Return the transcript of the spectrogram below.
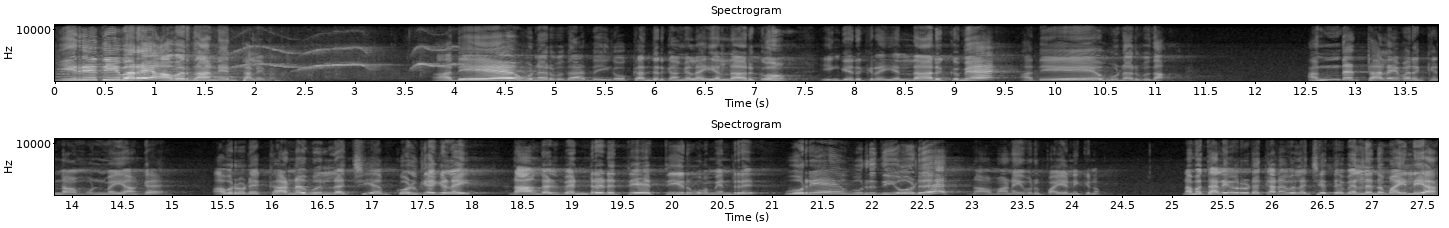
இறுதி வரை அவர்தான் என் தலைவர். அதே உணர்வு தான் இந்த இங்கே உட்காந்துருக்காங்கல்ல எல்லாருக்கும். இங்கே இருக்கிற எல்லாருக்குமே அதே உணர்வு தான். அந்த தலைவருக்கு நாம் உண்மையாக அவருடைய கனவு லட்சியம் கொள்கைகளை நாங்கள் வென்றெடுத்தே தீர்வோம் என்று ஒரே உறுதியோடு நாம் அனைவரும் பயணிக்கணும். நம்ம தலைவரோட கனவு லட்சியத்தை வெல்லணுமா இல்லையா?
